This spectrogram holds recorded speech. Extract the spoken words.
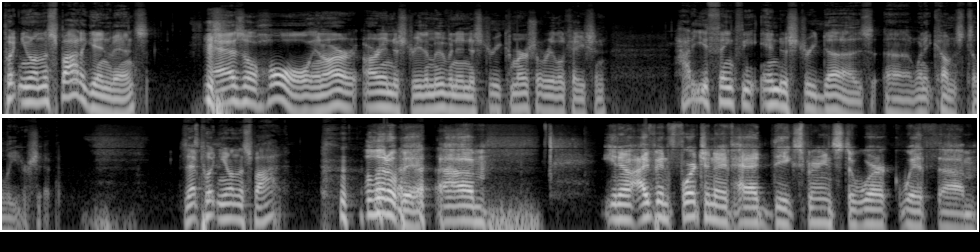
putting you on the spot again, Vince. As a whole, in our, our industry, the moving industry, commercial relocation, How do you think the industry does uh, when it comes to leadership? Is that putting you on the spot? a little bit. Um, you know, I've been fortunate. I've had the experience to work with um,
